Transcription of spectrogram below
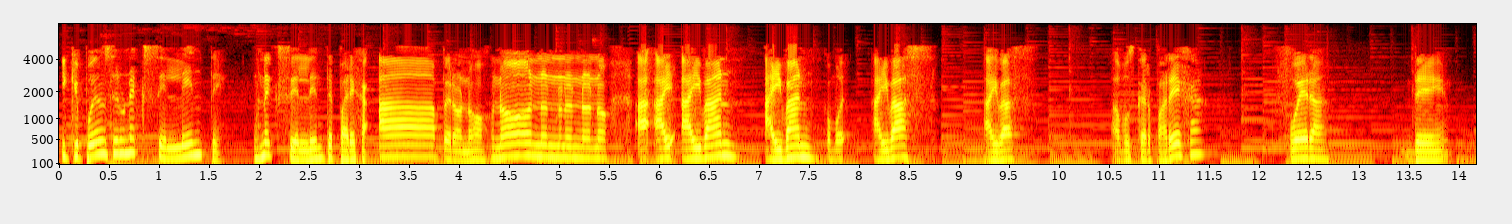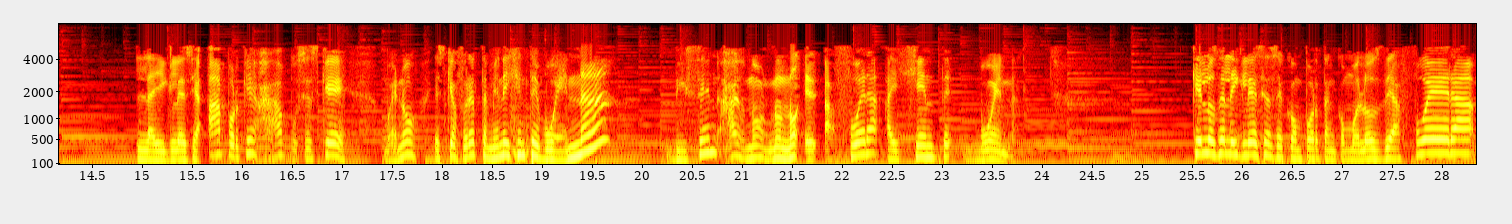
y que pueden ser una excelente, una excelente pareja. Ah, pero no, no, no, no, no, no. Ah, Ahí, ahí van, ahí van, como ahí vas, ahí vas a buscar pareja fuera de la iglesia. Ah, ¿por qué? Ah, pues es que, bueno, es que afuera también hay gente buena. Dicen, ah, no, no, no, eh, afuera hay gente buena. Que los de la iglesia se comportan como los de afuera,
